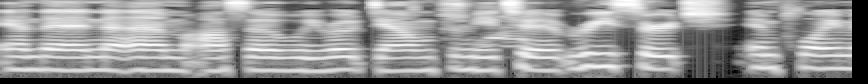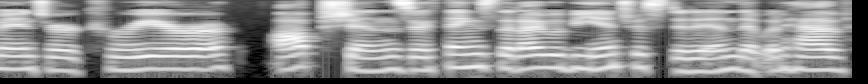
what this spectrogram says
And then um, also we wrote down for me to research employment or career options or things that I would be interested in that would have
